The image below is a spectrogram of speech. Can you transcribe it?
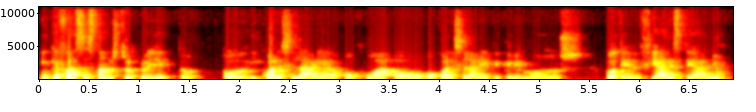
en qué fase está nuestro proyecto, y cuál es el área o, o, cuál es el área que queremos potenciar este año.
